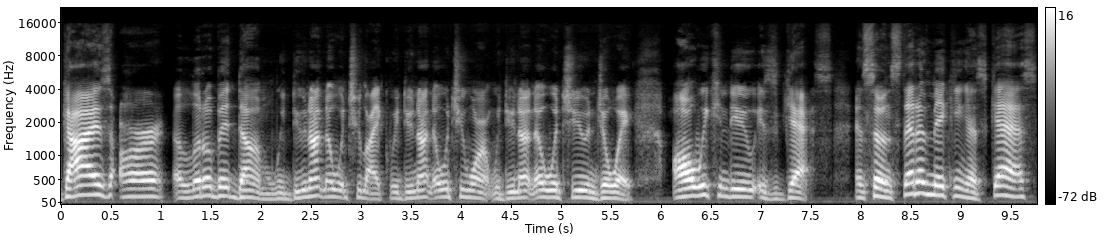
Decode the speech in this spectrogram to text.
guys are a little bit dumb. We do not know what you like. We do not know what you want. We do not know what you enjoy. All we can do is guess. And so instead of making us guess,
